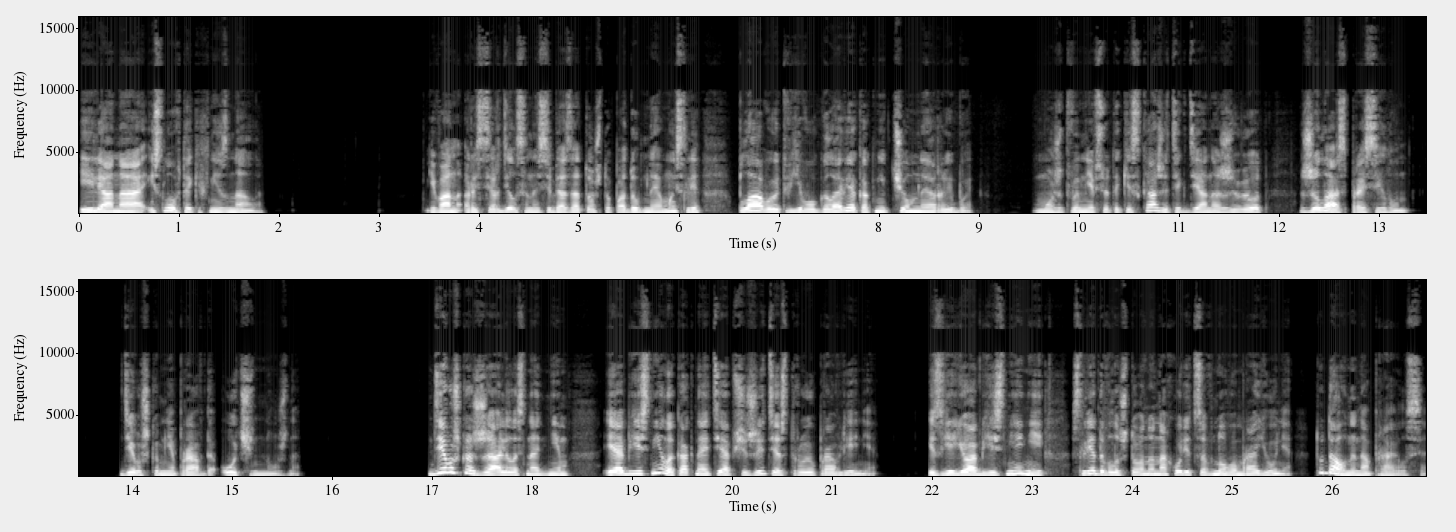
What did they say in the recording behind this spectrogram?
Или она и слов таких не знала. Иван рассердился на себя за то, что подобные мысли плавают в его голове, как никчемные рыбы. «Может, вы мне все-таки скажете, где она живет?» «Жила?» — спросил он. «Девушка, мне правда очень нужно». Девушка сжалилась над ним и объяснила, как найти общежитие стройуправления. Из ее объяснений следовало, что оно находится в новом районе. Туда он и направился.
